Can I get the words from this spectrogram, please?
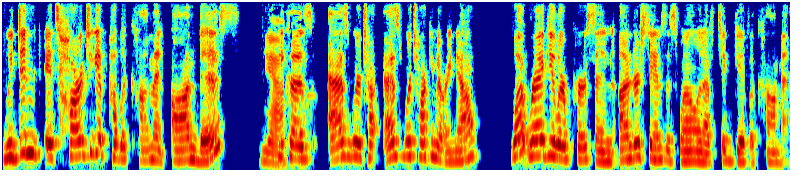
We didn't. It's hard to get public comment on this Yeah. because as we're ta- as we're talking about right now, what regular person understands this well enough to give a comment?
